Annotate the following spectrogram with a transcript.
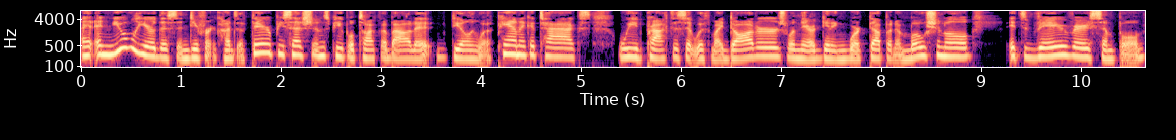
and, and you will hear this in different kinds of therapy sessions. People talk about it dealing with panic attacks. We practice it with my daughters when they're getting worked up and emotional. It's very, very simple.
